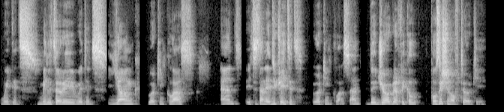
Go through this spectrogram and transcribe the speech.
with its military, with its young working class, and it is an educated working class. And the geographical position of Turkey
